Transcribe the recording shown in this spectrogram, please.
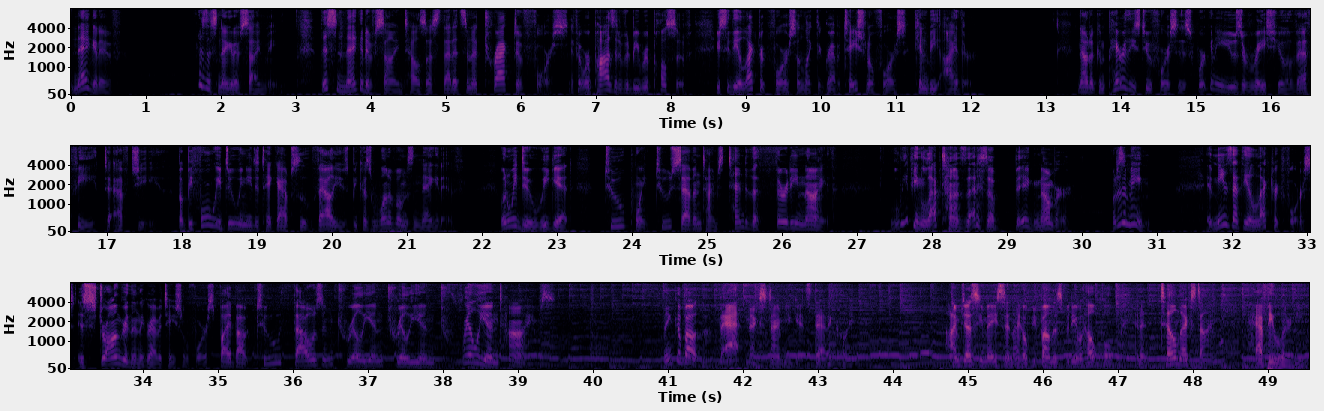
Negative? What does this negative sign mean? This negative sign tells us that it's an attractive force. If it were positive, it would be repulsive. You see, the electric force, unlike the gravitational force, can be either. Now to compare these two forces, we're going to use a ratio of Fe to Fg. But before we do, we need to take absolute values because one of them is negative. When we do, we get 2.27 times 10 to the 39th. Leaping leptons, that is a big number. What does it mean? It means that the electric force is stronger than the gravitational force by about 2,000 trillion, trillion, trillion times. Think about that next time you get static cling. I'm Jesse Mason. I hope you found this video helpful, and until next time, happy learning.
